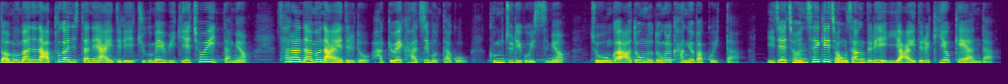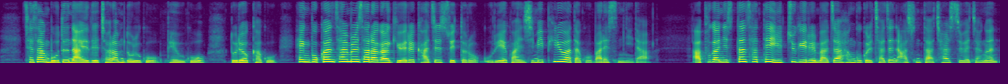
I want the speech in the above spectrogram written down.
너무 많은 아프가니스탄의 아이들이 죽음의 위기에 처해 있다며 살아남은 아이들도 학교에 가지 못하고 굶주리고 있으며 조언과 아동 노동을 강요받고 있다. 이제 전 세계 정상들이 이 아이들을 기억해야 한다. 세상 모든 아이들처럼 놀고 배우고 노력하고 행복한 삶을 살아갈 기회를 가질 수 있도록 우리의 관심이 필요하다고 말했습니다. 아프가니스탄 사태 1주기를 맞아 한국을 찾은 아순타 찰스 회장은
